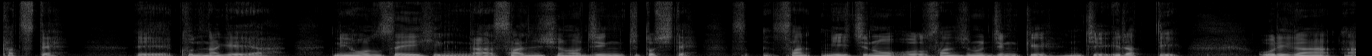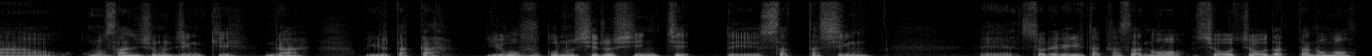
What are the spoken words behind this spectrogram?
かつて、えー、くんなげや日本製品が三種の人気として三道の三種の人気にいらって売りがあの三種の人気が豊か裕福の印んち、えー、去った心、えー、それが豊かさの象徴だったのも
